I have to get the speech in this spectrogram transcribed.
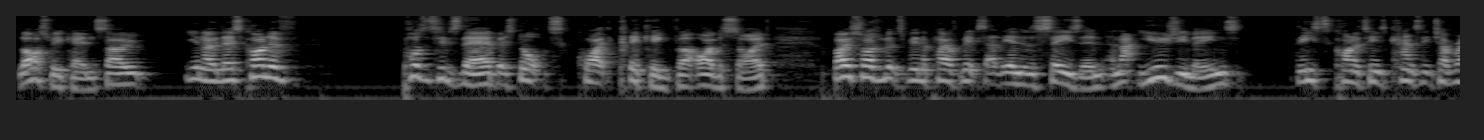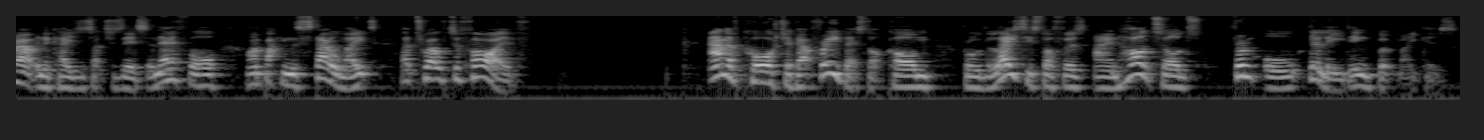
last weekend. So, you know, there's kind of positives there, but it's not quite clicking for either side. Both sides will look to be in the playoff mix at the end of the season, and that usually means these kind of teams cancel each other out in occasions such as this, and therefore I'm backing the stalemate at 12 to 5. And of course, check out freebets.com for all the latest offers and enhanced odds from all the leading bookmakers.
